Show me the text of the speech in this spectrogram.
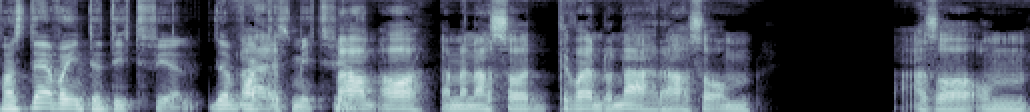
Fast det var inte ditt fel. Det var Nej, faktiskt mitt fel. men, ja, men alltså det var ändå nära. Alltså om, alltså om,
